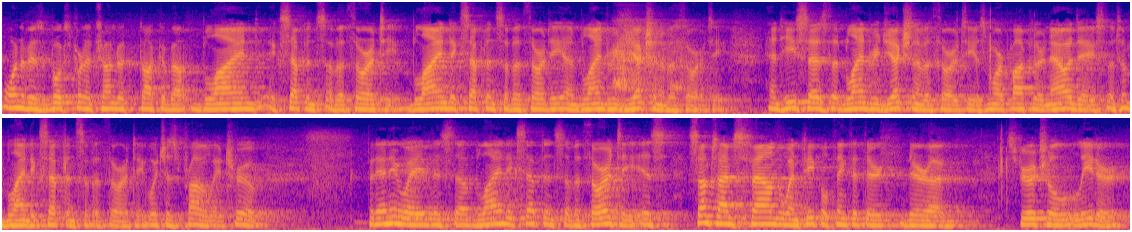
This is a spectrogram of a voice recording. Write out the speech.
one of his books, Purnachandra, talked about blind acceptance of authority, blind acceptance of authority, and blind rejection of authority. And he says that blind rejection of authority is more popular nowadays than blind acceptance of authority, which is probably true. But anyway, this uh, blind acceptance of authority is sometimes found when people think that they're a spiritual leader,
